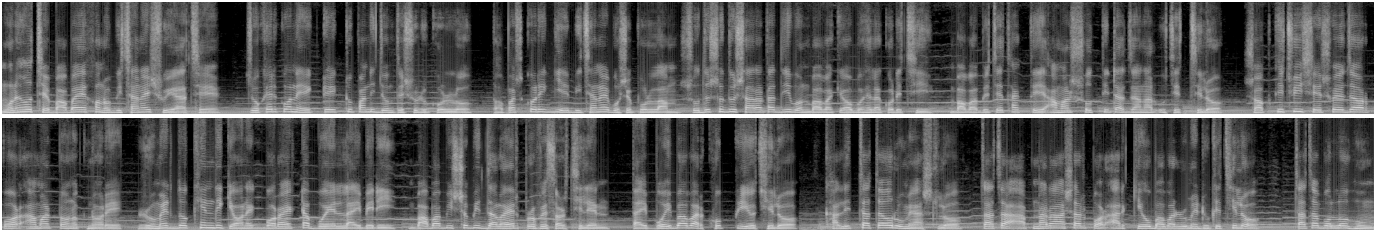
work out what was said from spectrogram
মনে হচ্ছে বাবা এখনও বিছানায় শুয়ে আছে। চোখের কোণে একটু একটু পানি জমতে শুরু করল। ধপাস করে গিয়ে বিছানায় বসে পড়লাম। শুধু শুধু সারাটা জীবন বাবাকে অবহেলা করেছি। বাবা বেঁচে থাকতে আমার সত্যিটা জানার উচিত ছিল। সবকিছুই শেষ হয়ে যাওয়ার পর আমার টনক নড়ে। রুমের দক্ষিণ দিকে অনেক বড় একটা বইয়ের লাইব্রেরি। বাবা বিশ্ববিদ্যালয়ের প্রফেসর ছিলেন, তাই বই বাবার খুব প্রিয় ছিল। খালিদ চাচাও রুমে আসলো। চাচা, আপনারা আসার পর আর কেউ বাবার রুমে ঢুকেছিল? চাচা বলল, হুম।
